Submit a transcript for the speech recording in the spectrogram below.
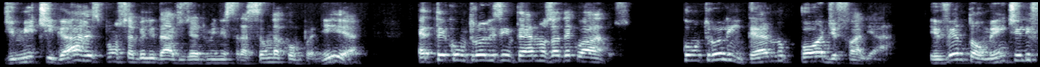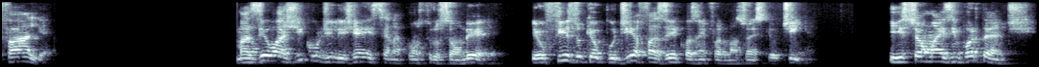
de mitigar a responsabilidade de administração da companhia é ter controles internos adequados. Controle interno pode falhar, eventualmente ele falha mas eu agi com diligência na construção dele. Eu fiz o que eu podia fazer com as informações que eu tinha. Isso é o mais importante.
